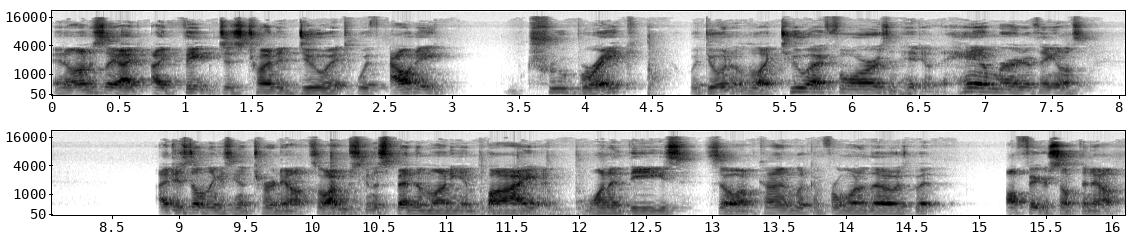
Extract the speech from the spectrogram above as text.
And honestly, I, I think just trying to do it without a true brake, with doing it with like two i4s and hitting with a hammer and everything else, I just don't think it's going to turn out. So I'm just going to spend the money and buy one of these. So I'm kind of looking for one of those, but I'll figure something out.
